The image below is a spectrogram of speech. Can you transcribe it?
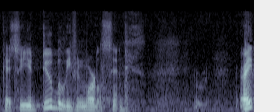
Okay, so you do believe in mortal sin. right?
